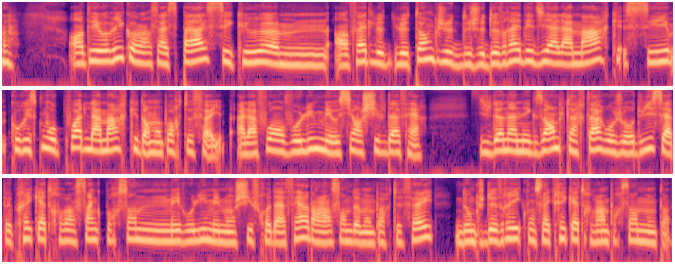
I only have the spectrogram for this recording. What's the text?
en théorie, comment ça se passe C'est que, euh, en fait, le, temps que je, devrais dédier à la marque, c'est correspond au poids de la marque dans mon portefeuille, à la fois en volume, mais aussi en chiffre d'affaires. Si je donne un exemple, Tartare aujourd'hui, c'est à peu près 85% de mes volumes et mon chiffre d'affaires dans l'ensemble de mon portefeuille. Donc, je devrais y consacrer 80% de mon temps.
